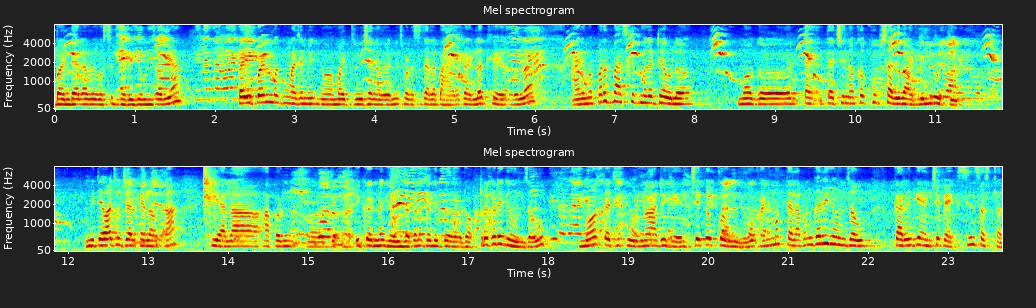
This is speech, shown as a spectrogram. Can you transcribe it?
बंड्याला व्यवस्थित घरी घेऊन जाऊया. तरी पण मग माझ्या मी मैत्रिणीच्या नवऱ्याने थोडंसं त्याला बाहेर काढलं खेळवलं आणि मग परत बास्केटमध्ये ठेवलं. मग त्या त्याची नखं खूप सारी वाढलेली होती. मी तेव्हाच विचार केला होता की याला आपण इकडनं घेऊन जाताना पहिले ग- डॉक्टरकडे घेऊन जाऊ. मग त्याची पूर्ण आधी हेल्थ चेकअप करून घेऊ आणि मग त्याला आपण घरी घेऊन जाऊ. कारण की यांचे वॅक्सिन्स असतात.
